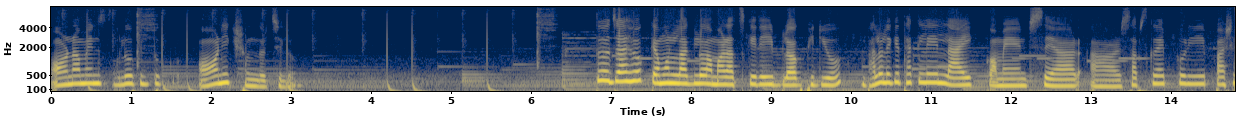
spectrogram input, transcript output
অর্নামেন্টসগুলো কিন্তু অনেক সুন্দর ছিল। তো যাই হোক, কেমন লাগল আমার আজকের এই ব্লগ ভিডিও? ভালো লেগে থাকলে লাইক, কমেন্ট, শেয়ার আর সাবস্ক্রাইব করে পাশে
